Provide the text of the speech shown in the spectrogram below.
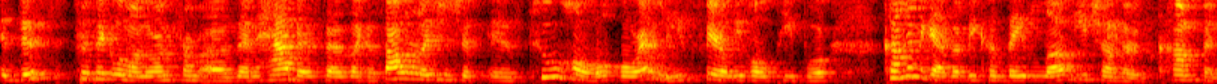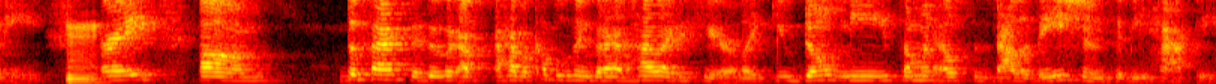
this particular one, the one from uh, Zen Habit, says like a solid relationship is two whole or at least fairly whole people coming together because they love each other's company, right? Um, the fact that there's like I I have a couple of things that I have highlighted here. Like you don't need someone else's validation to be happy,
